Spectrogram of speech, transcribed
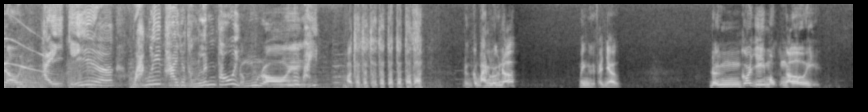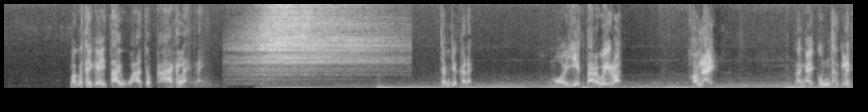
rồi Thầy chỉ ờ, quản lý thay cho thần linh thôi. Đúng rồi. Nó bậy. Thôi, thôi, thôi, thôi, thôi, thôi, thôi, thôi. Đừng có bàn luận nữa. Mấy người phải nhớ. Đừng có gì một người Mà có thể gây tai họa cho cả cái làng này. Chấm dứt ở đây. Mọi việc ta đã biết rồi. Hôm nay Là ngày cúng thần linh.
